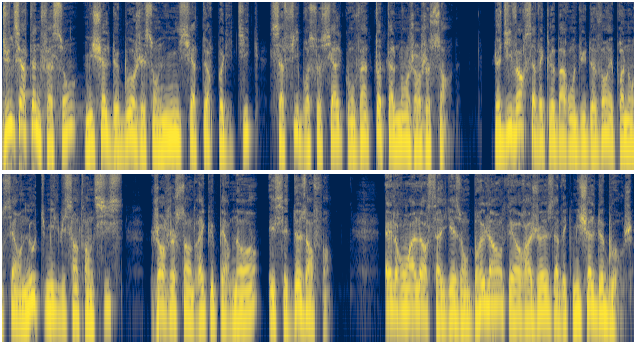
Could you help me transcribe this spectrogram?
D'une certaine façon, Michel de Bourges est son initiateur politique, sa fibre sociale convainc totalement Georges Sand. Le divorce avec le baron du Devant est prononcé en août 1836. Georges Sand récupère Nohant et ses deux enfants. Elle rompt alors sa liaison brûlante et orageuse avec Michel de Bourges.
